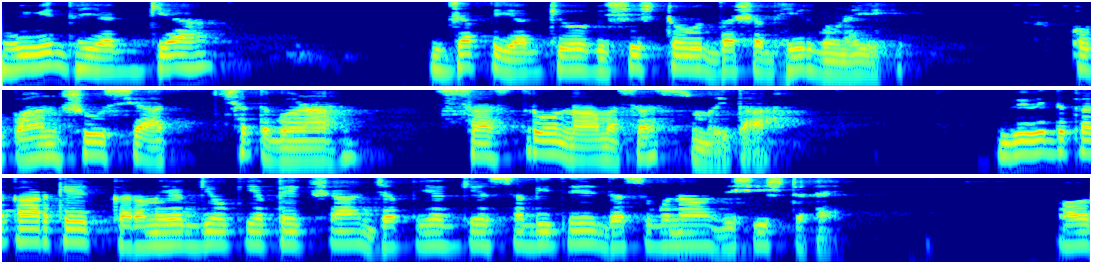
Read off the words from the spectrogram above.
विविध यज्ञ, जप यज्ञो विशिष्टो दशभिर्गुणैः। उपांशु स्याच्छत गुणा सहस्त्रो नाम सह स्मृता। विविध प्रकार के कर्म यज्ञों की अपेक्षा जप यज्ञ सभी से दस गुना विशिष्ट है। और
